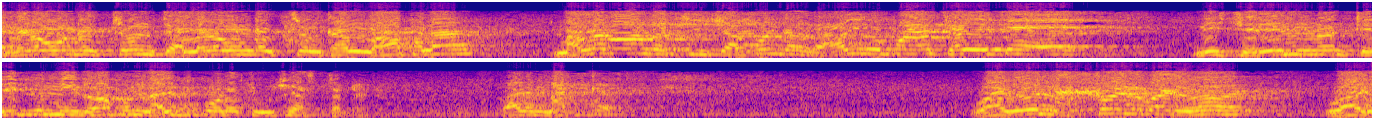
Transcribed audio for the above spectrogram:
ఎర్రగా ఉండొచ్చు తెల్లగా ఉండొచ్చు కానీ లోపల నల్లగా ఉండొచ్చు. చెప్పండి రాజగోపాలాచారి అయితే మీ శరీరంలో తెలిపి మీ లోపల నలుపు కూడా చూసేస్తాడు. వాడు నక్క వాడు నక్కవాడు వాడు వాడు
